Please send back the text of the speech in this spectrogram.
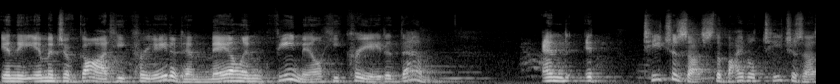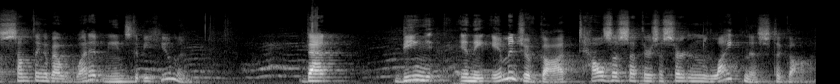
In the image of God, He created him, male and female, He created them. And it teaches us, the Bible teaches us something about what it means to be human. That being in the image of God tells us that there's a certain likeness to God.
